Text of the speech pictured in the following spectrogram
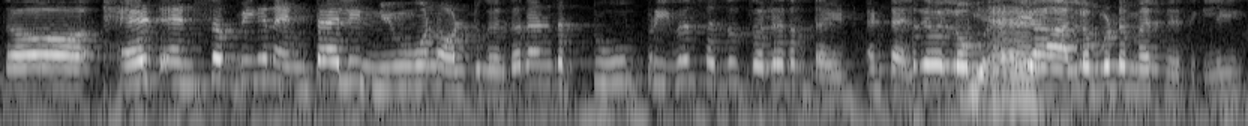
the head ends up being an entirely new one altogether, and the two previous sets of Zweilous have died entirely. They were lob- Yes. yeah, lobotomized basically.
